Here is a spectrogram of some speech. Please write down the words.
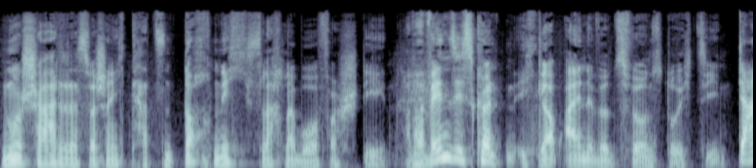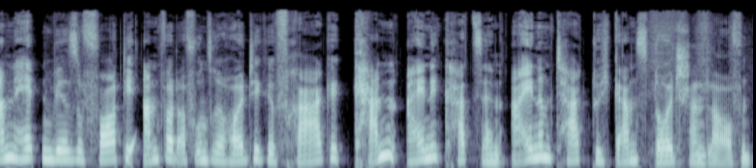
Nur schade, dass wahrscheinlich Katzen doch nicht das Lachlabor verstehen. Aber wenn sie es könnten, ich glaube, eine wird es für uns durchziehen. Dann hätten wir sofort die Antwort auf unsere heutige Frage, kann eine Katze an einem Tag durch ganz Deutschland laufen?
